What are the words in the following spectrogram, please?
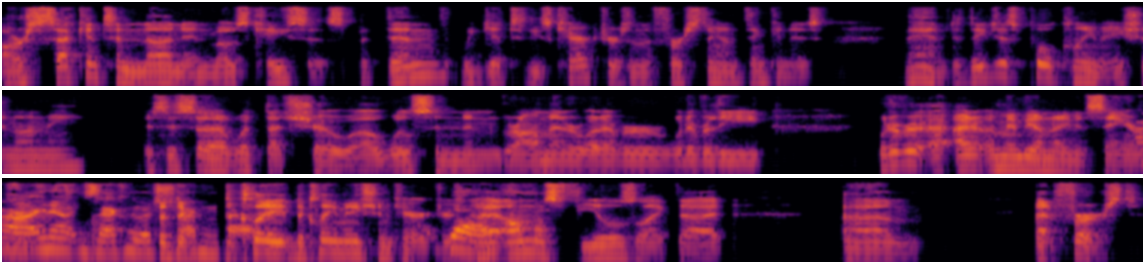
are second to none in most cases. But then we get to these characters, and the first thing I'm thinking is, man, did they just pull claymation on me? Is this uh, what that show uh, Wilson and Gromit or whatever, whatever the whatever. I, I don't. Maybe I'm not even saying it Oh, right. I know exactly what but you're the, talking the about. clay the claymation characters Yeah. i almost feels like that um at first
